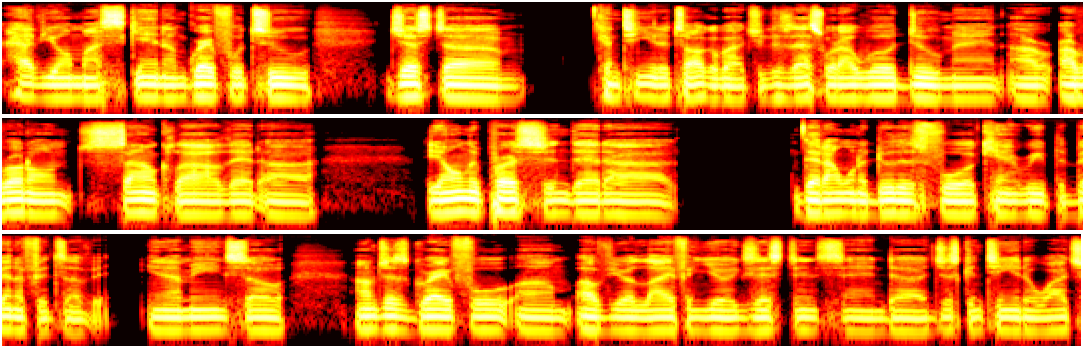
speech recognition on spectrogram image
have you on my skin. I'm grateful to just um, continue to talk about you because that's what I will do, man. I, I wrote on SoundCloud that uh, the only person that uh, that I want to do this for can't reap the benefits of it. You know what I mean? So I'm just grateful um, of your life and your existence, and uh, just continue to watch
